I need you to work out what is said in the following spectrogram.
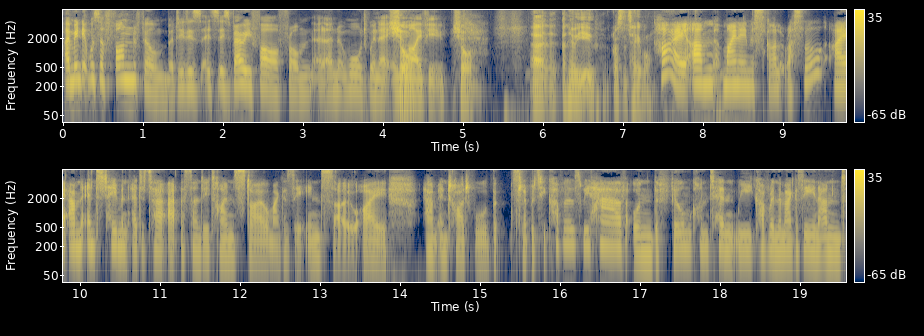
I mean, it was a fun film, but it is it's, it's very far from an award winner in Sure. my view. Sure. Uh, and who are you across the table? Hi, um, my name is Scarlett Russell. I am the entertainment editor at the Sunday Times Style magazine. So I am in charge of all the celebrity covers we have, on the film content we cover in the magazine, and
